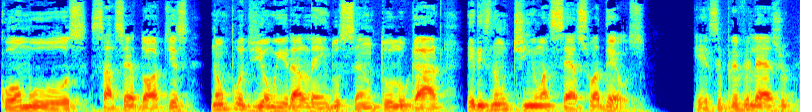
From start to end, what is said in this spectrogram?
como os sacerdotes não podiam ir além do santo lugar, eles não tinham acesso a Deus. Esse privilégio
